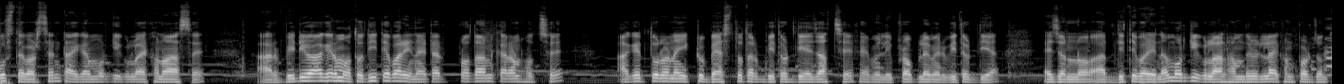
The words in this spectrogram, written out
বুঝতে পারছেন টাইগার মুরগিগুলো এখনও আছে। আর ভিডিও আগের মতো দিতে পারি না, এটার প্রধান কারণ হচ্ছে আগের তুলনায় একটু ব্যস্ততার ভিতর দিয়ে যাচ্ছে ফ্যামিলি প্রবলেমের ভিতর দিয়ে। এজন্য আর দিতে পারি না। মুরগিগুলো আলহামদুলিল্লাহ এখন পর্যন্ত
